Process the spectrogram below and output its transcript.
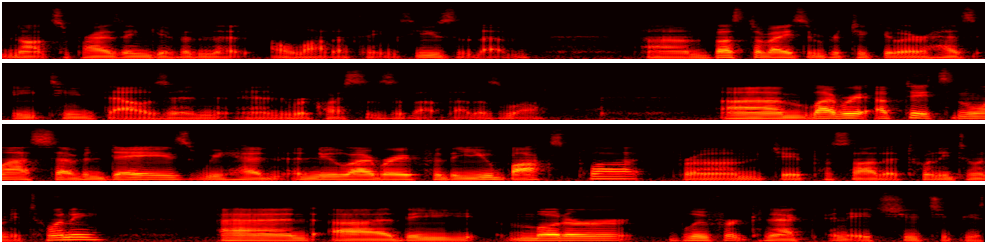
not surprising given that a lot of things use them. Um, bus device in particular has 18,000 and requests is about that as well. Um, library updates in the last seven days. We had a new library for the U-Box plot from J Posada 2020, and uh, the Motor, Bluefruit Connect, and HTTP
